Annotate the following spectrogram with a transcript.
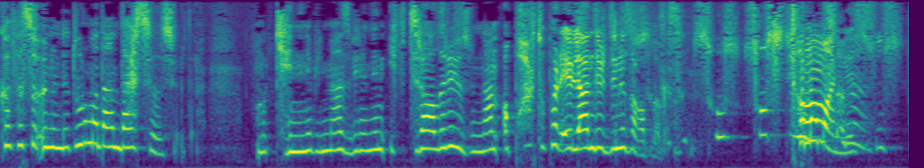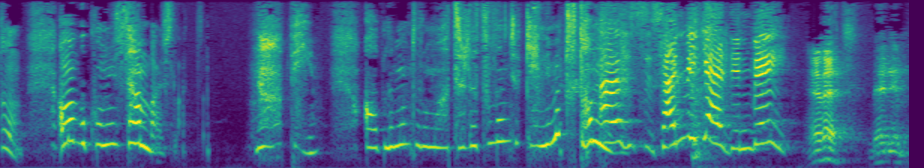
Kafası önünde durmadan ders çalışırdı. Ama kendini bilmez birinin iftiraları yüzünden apar topar evlendirdiniz ablamı. Kızım sus sus diyorum Tamam anne sana. sustum. Ama bu konuyu sen başlattın. Ne yapayım? Ablamın durumu hatırlatılınca kendimi tutamıyorum. Ah, sen mi geldin bey? Evet benim.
